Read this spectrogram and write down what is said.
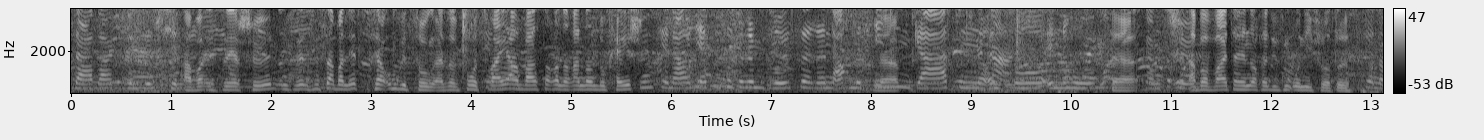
Starbucks so ein bisschen. Aber ist sehr schön und es ist aber letztes Jahr umgezogen. Also vor zwei Jahren war es noch in einer anderen Location. Genau, und jetzt ist es in einem größeren, auch mit Ja. Innengarten und so, Innenhof. Das Ja. ist ganz schön. Aber weiterhin noch in diesem Univiertel. genau.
